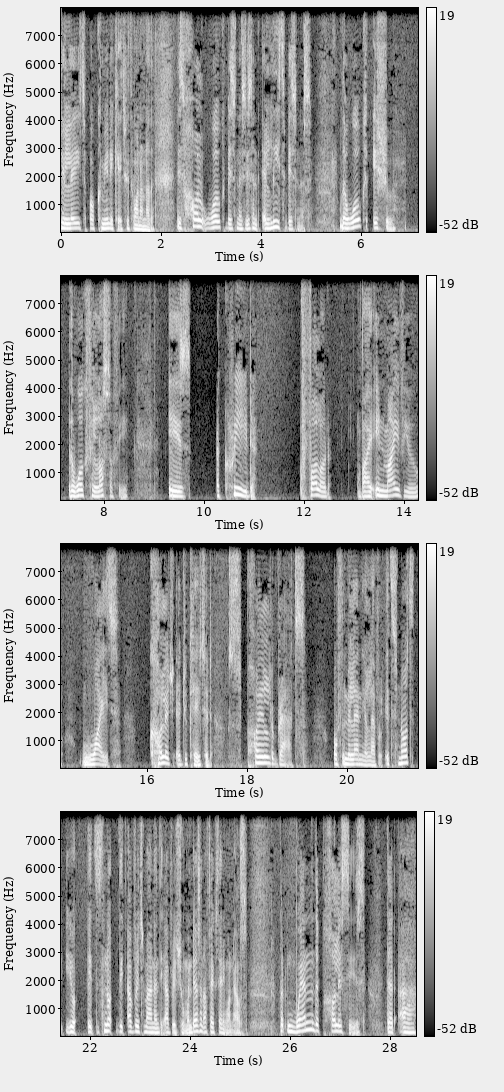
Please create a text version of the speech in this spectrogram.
relate or communicate with one another. This whole woke business is an elite business. The woke issue, the woke philosophy, is a creed followed by, in my view, white, college educated, spoiled brats of the millennial level. It's not your, it's not the average man and the average woman. It doesn't affect anyone else. But when the policies that are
